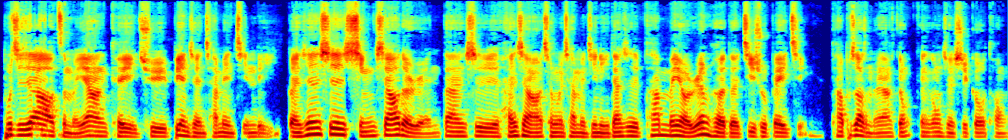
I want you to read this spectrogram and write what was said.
不知道怎么样可以去变成产品经理，本身是行销的人，但是很想要成为产品经理，但是他没有任何的技术背景，他不知道怎么样跟跟工程师沟通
